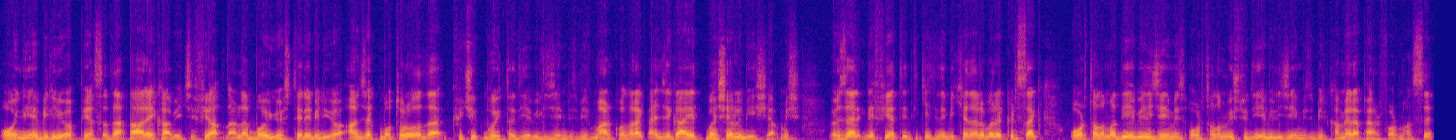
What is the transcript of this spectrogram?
oynayabiliyor piyasada. Daha rekabetçi fiyatlarla boy gösterebiliyor. Ancak Motorola da küçük boyutta diyebileceğimiz bir marka olarak bence gayet başarılı bir iş yapmış. Özellikle fiyat etiketini bir kenara bırakırsak ortalama diyebileceğimiz, ortalama üstü diyebileceğimiz bir kamera performansı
